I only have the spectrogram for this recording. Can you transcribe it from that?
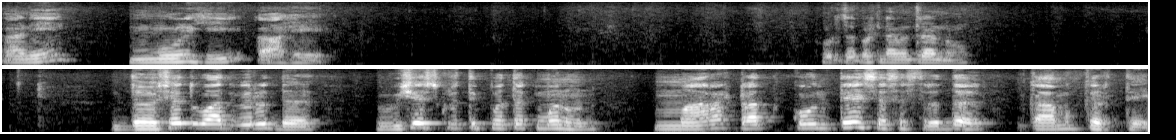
आणि मूळ ही आहे. पुढचा प्रश्न आहे मित्रांनो. दहशतवाद विरुद्ध विशेष कृती पथक म्हणून महाराष्ट्रात कोणते सशस्त्र दल काम करते?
